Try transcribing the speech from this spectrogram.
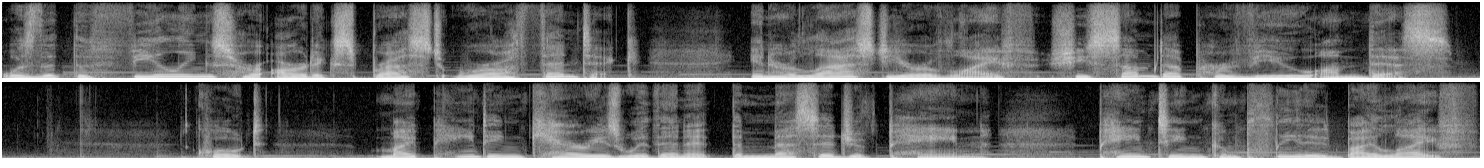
was that the feelings her art expressed were authentic. In her last year of life, she summed up her view on this Quote, My painting carries within it the message of pain, painting completed by life.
